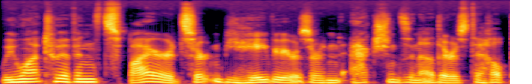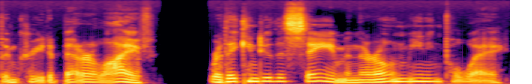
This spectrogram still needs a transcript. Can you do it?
We want to have inspired certain behaviors or actions in others to help them create a better life where they can do the same in their own meaningful way.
